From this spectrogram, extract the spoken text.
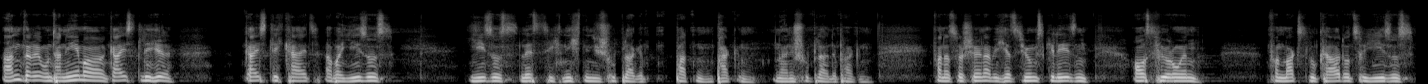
andere Unternehmer, geistliche Geistlichkeit, aber Jesus, Jesus lässt sich nicht in die Schublade packen, packen, in eine Schublade packen. Ich fand das so schön, habe ich jetzt jüngst gelesen, Ausführungen von Max Lucado zu Jesus.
